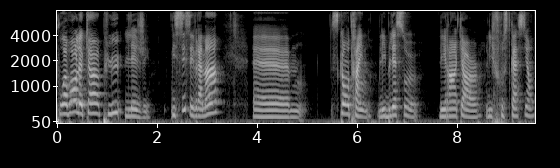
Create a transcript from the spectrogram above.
pour avoir le cœur plus léger. Ici, c'est vraiment euh, ce qu'on traîne, les blessures, les rancœurs, les frustrations.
